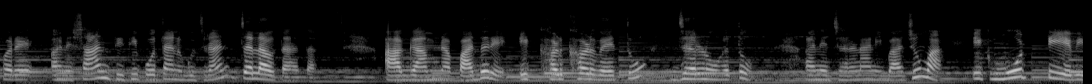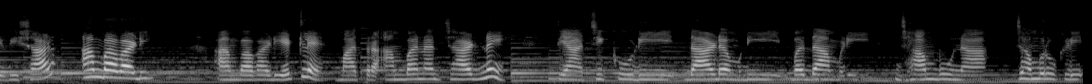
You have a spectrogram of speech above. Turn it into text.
ફરે અને શાંતિથી પોતાનું ગુજરાન ચલાવતા હતા. આ ગામના પાદરે એક ખળખળ વહેતું ઝરણું હતું અને ઝરણાની બાજુમાં એક મોટી એવી વિશાળ આંબાવાડી. આંબાવાડી એટલે માત્ર આંબાના ઝાડ નહીં, ત્યાં ચીકુડી, દાડમડી, બદામડી, જાંબુના, જમરૂખડી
